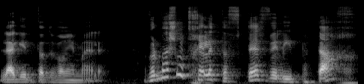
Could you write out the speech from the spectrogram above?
להגיד את הדברים האלה. אבל משהו התחיל לטפטף ולהיפתח,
